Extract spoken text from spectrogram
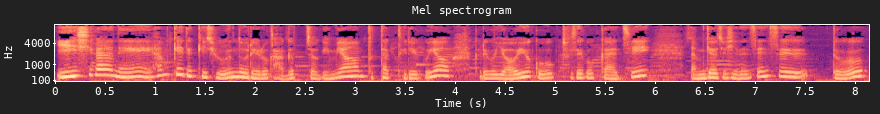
이 시간에 함께 듣기 좋은 노래로 가급적이면 부탁드리고요. 그리고 여유곡 두세 곡까지 남겨주시는 센스도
